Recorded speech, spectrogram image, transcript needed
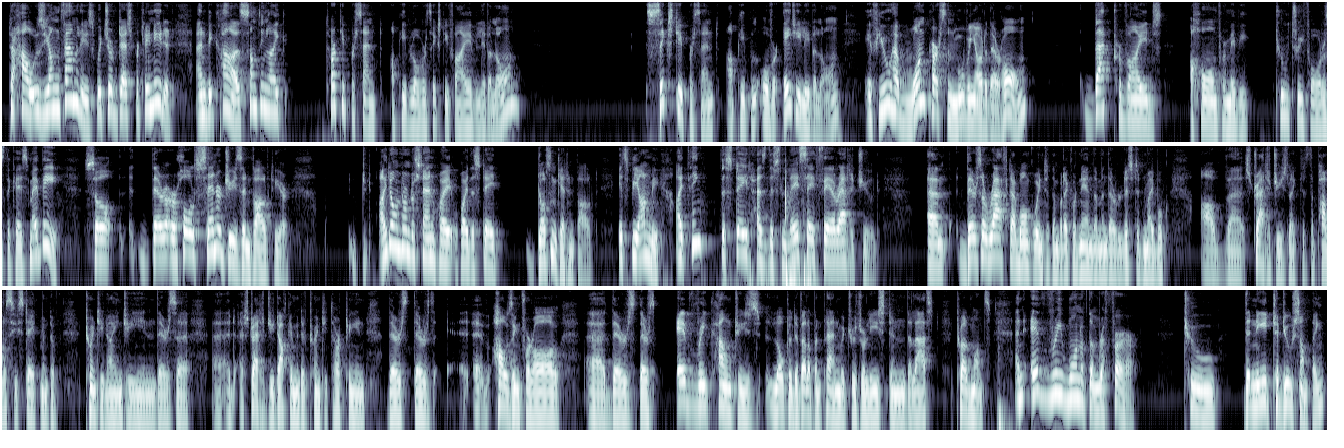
to house young families, which are desperately needed. And because something like 30% of people over 65 live alone, 60% of people over 80 live alone, if you have one person moving out of their home, that provides a home for maybe two, three, four, as the case may be. So there are whole synergies involved here. I don't understand why, why the state doesn't get involved. It's beyond me. I think the state has this laissez faire attitude. Um, there's a raft, I won't go into them, but I could name them and they're listed in my book, of uh, strategies like there's the policy statement of 2019 there's a, a, a strategy document of 2013 there's there's uh, housing for all uh, there's there's every county's local development plan which was released in the last 12 months. And every one of them refer to the need to do something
